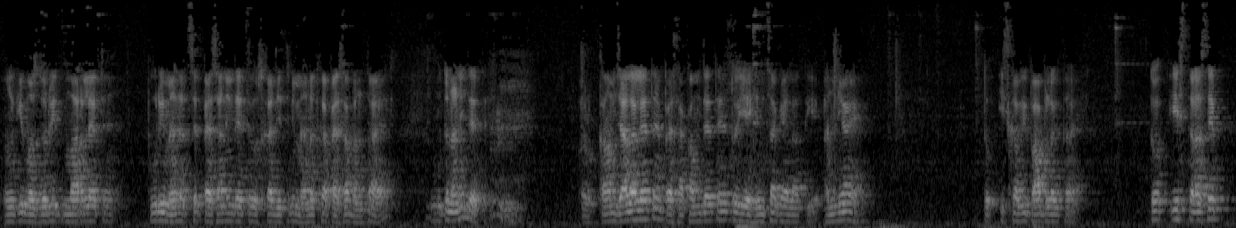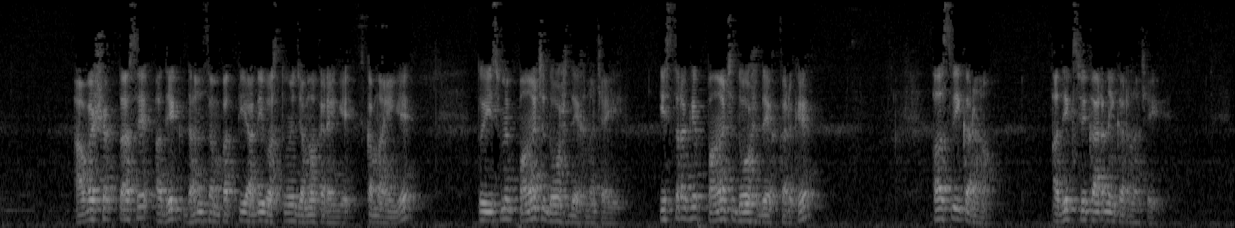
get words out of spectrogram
उनकी मजदूरी मार लेते हैं, पूरी मेहनत से पैसा नहीं देते, उसका जितनी मेहनत का पैसा बनता है, उतना नहीं देते। और काम ज़्यादा लेते हैं, पैसा कम देते हैं तो ये हिंसा कहलाती है, अन्याय है। तो इसका भी पाप लगता है। तो इस तरह से आवश्यकता से अधिक धन संपत्ति आदि वस्तुएँ जमा करेंगे, कमाएँगे तो इसमें पाँच दोष देखना चाहिए। इस तरह के पाँच दोष देख करके अस्वीकरण, अधिक स्वीकार नहीं करना चाहिए।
